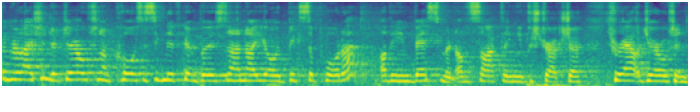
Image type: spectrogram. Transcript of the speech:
in relation to Geraldton, of course, a significant boost, and I know you're a big supporter of the investment of cycling infrastructure throughout Geraldton.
